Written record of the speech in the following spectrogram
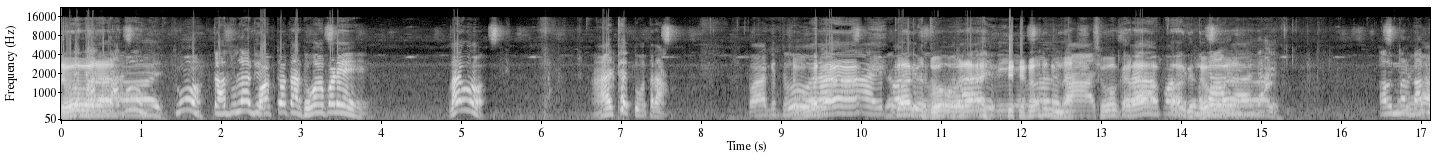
ધોવરાય શું? તાતું લાગે. પગ તો તાર ધોવા પડે. લાવ્યો? હાથ તોતરા. પગ ધોરાય પગ ધોરાય છોકરા પગ ધોરાય આવું મારા બાપે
